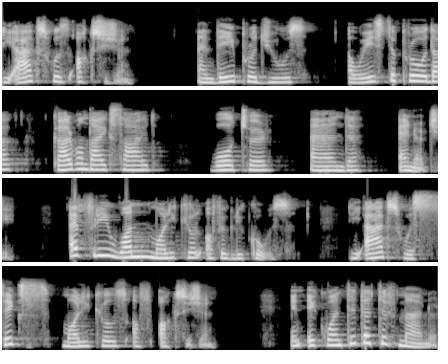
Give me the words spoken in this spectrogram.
reacts with oxygen and they produce a waste product, carbon dioxide, water, and energy. Every one molecule of glucose reacts with six molecules of oxygen. In a quantitative manner,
